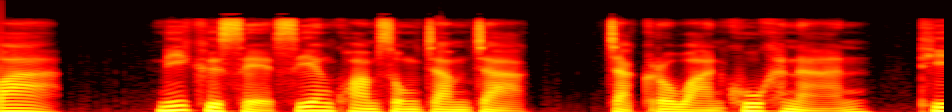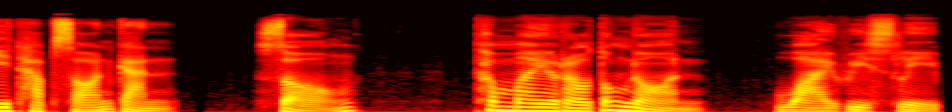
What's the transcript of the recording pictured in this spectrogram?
ว่า นี่คือเศษเสี้ยงความทรงจำจากจักรวาลคู่ขนานที่ทับซ้อนกัน 2. ทำไมเราต้องนอน Why we sleep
